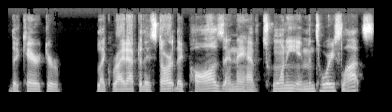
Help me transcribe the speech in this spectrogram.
the character, like right after they start, they pause and they have 20 inventory slots,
